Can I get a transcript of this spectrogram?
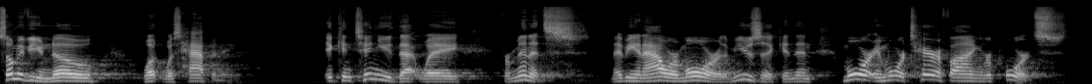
Some of you know what was happening. It continued that way for minutes, maybe an hour more, the music, and then more and more terrifying reports.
